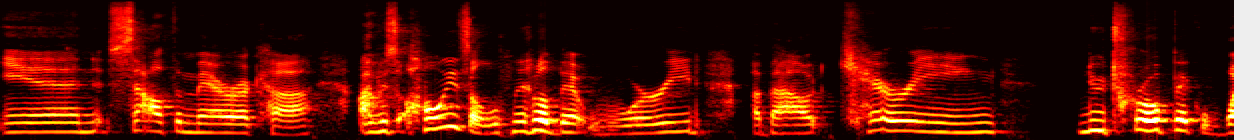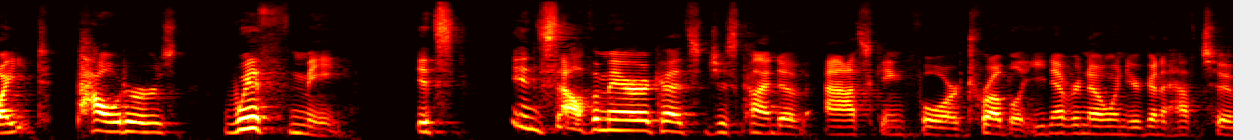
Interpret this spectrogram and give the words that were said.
in South America, I was always a little bit worried about carrying nootropic white powders with me. It's in South America, it's just kind of asking for trouble. You never know when you're going to have to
